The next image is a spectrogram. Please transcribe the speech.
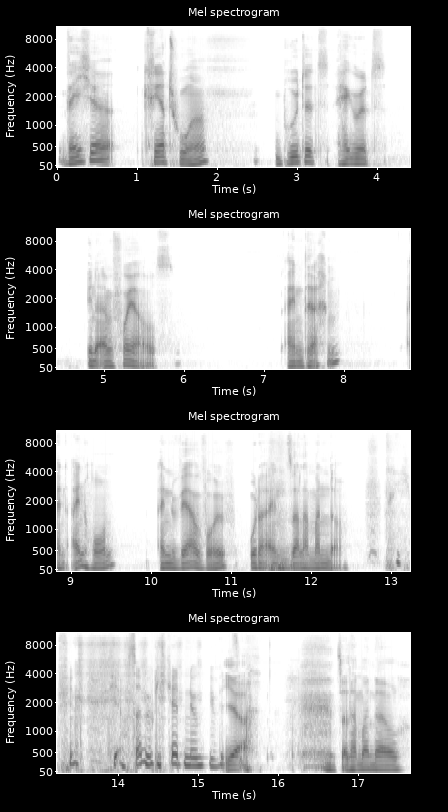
Welche Kreatur brütet Hagrid in einem Feuer aus? Ein Drachen, ein Einhorn, ein Werwolf oder ein Salamander? Ich finde die Auswahlmöglichkeiten irgendwie witzig. Ja. Salamander auch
